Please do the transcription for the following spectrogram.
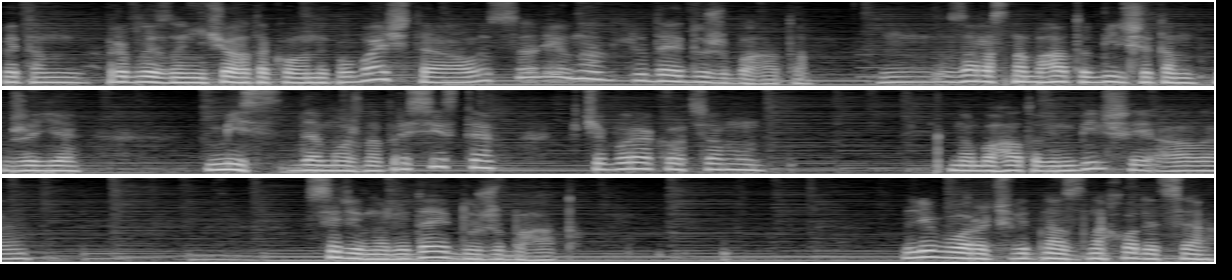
ви там приблизно нічого такого не побачите, але все рівно людей дуже багато. Зараз набагато більше там вже є місць, де можна присісти в Чебуреку в цьому. Набагато він більший, але все рівно людей дуже багато. Ліворуч від нас знаходиться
